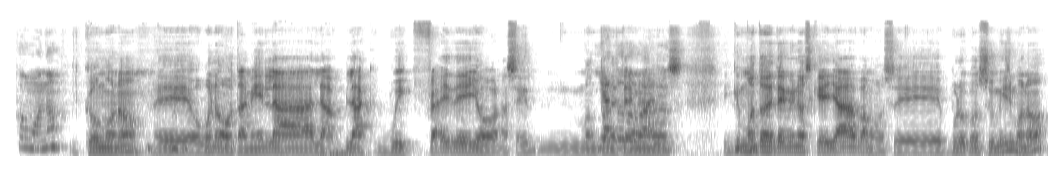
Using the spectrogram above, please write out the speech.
¿Cómo no? ¿Cómo no? Eh, o bueno, o también la, la Black Week Friday o no sé, un montón Ya de términos. Un montón de términos que ya, vamos, eh, puro consumismo, ¿no?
